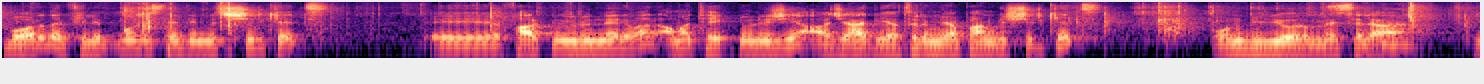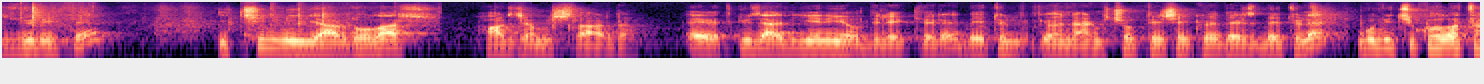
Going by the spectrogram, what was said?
Bu arada Philip Morris dediğimiz şirket e, farklı ürünleri var ama teknolojiye acayip yatırım yapan bir şirket. Onu biliyorum. Mesela Zürih'te 2 milyar dolar harcamışlardı. Evet güzel bir yeni yıl dilekleri. Betül göndermiş. Çok teşekkür ederiz Betül'e. Bu bir çikolata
